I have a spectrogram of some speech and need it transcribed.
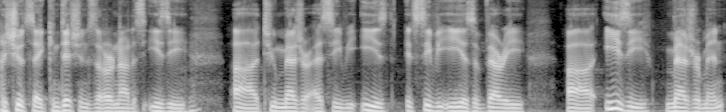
I should say conditions that are not as easy uh, to measure as CVEs. It's, CVE is a very uh, easy measurement,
